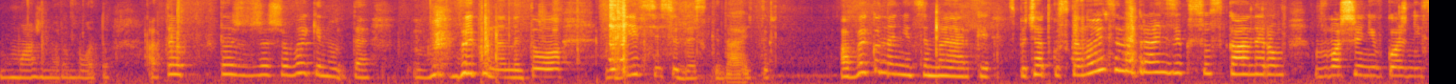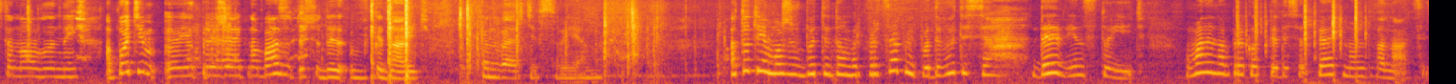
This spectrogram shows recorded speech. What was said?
бумажну роботу. А те, те вже, що викинуте, виконане, то водії всі сюди скидають. А виконані цимерки спочатку скануються на транзіксу сканером в машині в кожній встановлений, а потім, е, як приїжджають на базу, то сюди вкидають в конверті в своєму. А тут я можу вбити номер прицепу і подивитися, де він стоїть. У мене, наприклад, 55012.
